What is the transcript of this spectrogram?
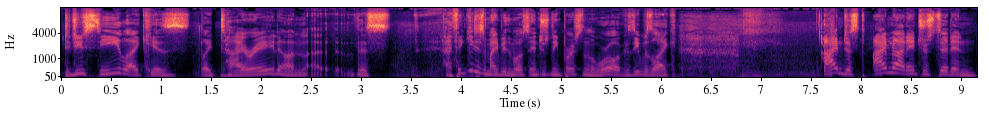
did you see like his like tirade on uh, this i think he just might be the most interesting person in the world because he was like I'm just I'm not interested in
